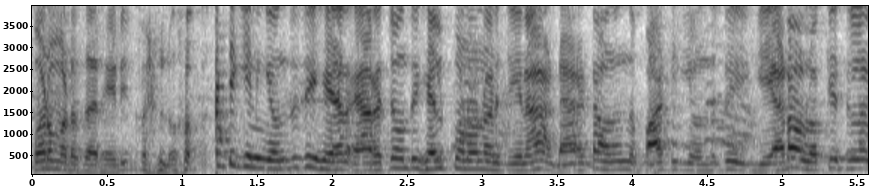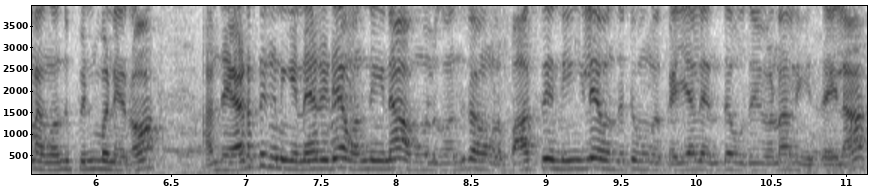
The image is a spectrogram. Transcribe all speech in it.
போட மாட்டேன் சார். எடிட் பண்ணுவோம் பாட்டிக்கு நீங்கள் வந்துட்டு யாராச்சும் வந்து ஹெல்ப் பண்ணணும்னு நினச்சிங்கன்னா டேரெக்டாக வந்து இந்த பாட்டிக்கு வந்துட்டு இடம் லொக்கேஷன்லாம் நாங்கள் வந்து பின் பண்ணிடுறோம். அந்த இடத்துக்கு நீங்கள் நேரடியாக வந்தீங்கன்னா அவங்களுக்கு வந்துட்டு அவங்கள பார்த்து நீங்களே வந்துட்டு உங்கள் கையால் எந்த உதவி வேணாலும் நீங்கள் செய்யலாம்.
